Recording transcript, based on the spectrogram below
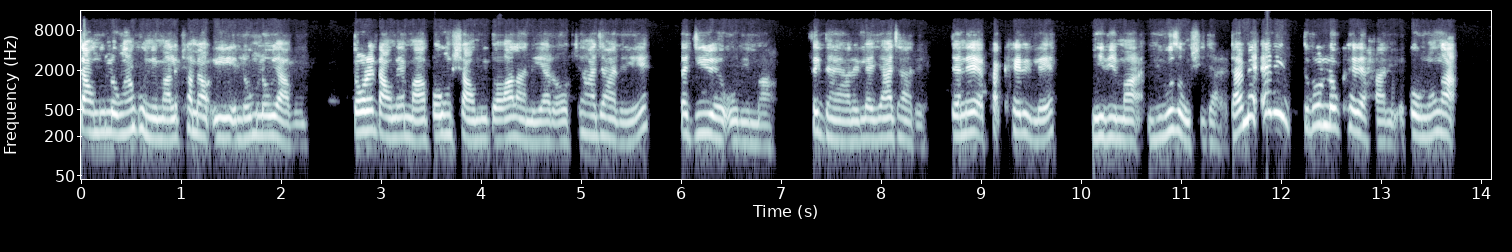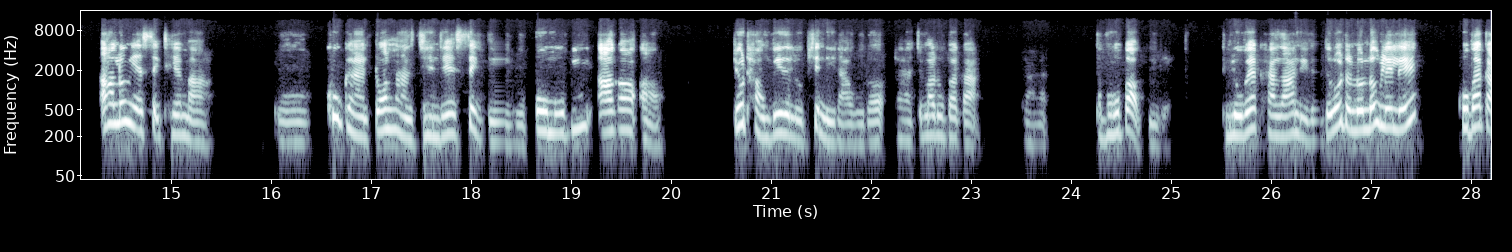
တောင်သူလုပ်ငန်းခွင်တွေမှာလည်းဖြောင်းဖြောင်းအေးအလုံးမလုပ်ရဘူး တောတဲ့တောင်ထဲမှာပုံရှောင်ပြီးသွားလာနေရတော့ဖျားကြတယ်တက်ကြီးရွယ်အိုတွေမှာစိတ်ဒဏ်ရာတွေလည်းရကြတယ်တန်တဲ့အခက်ခဲတွေလည်းမြေပြင်မှာမျိုးစုံရှိကြတယ်ဒါပေမဲ့အဲ့ဒီသူတို့လုပ်ခဲ့တဲ့ဟာတွေအကုန်လုံးကအားလုံးရဲ့စိတ်ထဲမှာဟိုခုခံတွန်းလှန်ခြင်းတဲ့စိတ်တွေကိုပုံမူပြီးအားကောင်းအောင်ပြုတ်ထောင်ပေးတယ်လို့ဖြစ်နေတာကိုတော့ဒါကျမတို့ဘက်ကဒါသဘောပေါက်ပြီးတယ်ဒီလိုပဲခံစားနေတယ်သူတို့ဒီလိုလုပ်လေလေကိုဘက်က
